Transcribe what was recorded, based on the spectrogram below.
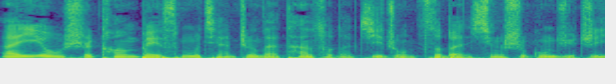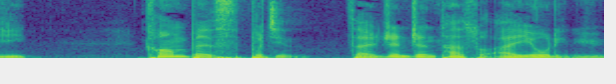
，IEO 是 Coinbase 目前正在探索的几种资本形式工具之一。Coinbase 不仅在认真探索 IEO 领域，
